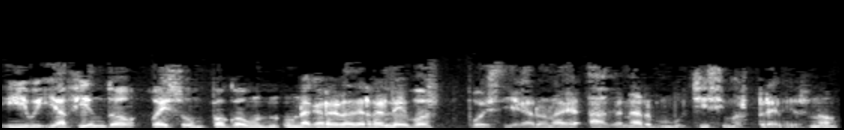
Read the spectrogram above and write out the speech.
Y, haciendo pues un poco un, una carrera de relevos, pues llegaron a ganar muchísimos premios, ¿no?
